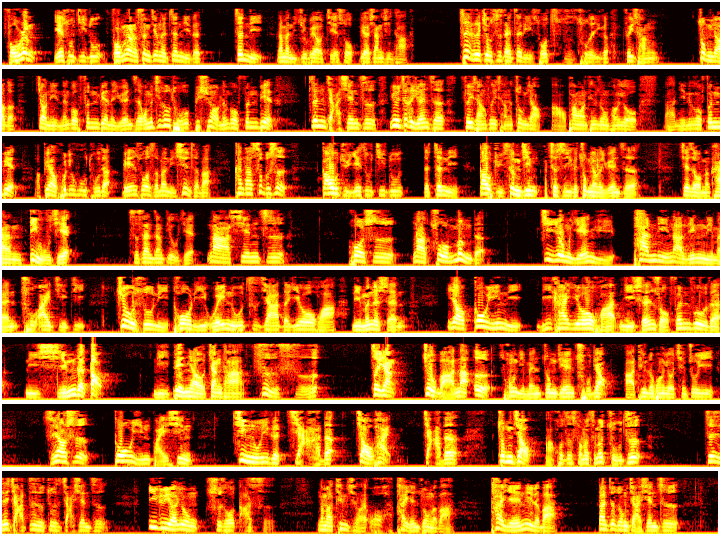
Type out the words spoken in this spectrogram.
否认耶稣基督，否认了圣经的真理的真理，那么你就不要接受，不要相信他。这个就是在这里所指出的一个非常重要的，叫你能够分辨的原则。我们基督徒必须要能够分辨真假先知，因为这个原则非常非常的重要啊！我盼望听众朋友啊，你能够分辨啊，不要糊里糊涂的，别人说什么你信什么，看他是不是。高举耶稣基督的真理，高举圣经，这是一个重要的原则。接着我们看第五节，十三章第五节，那先知或是那做梦的，既用言语叛逆那领你们出埃及地、救赎你脱离为奴之家的耶和华你们的神，要勾引你离开耶和华你神所吩咐的你行的道，你便要将他致死，这样就把那恶从你们中间除掉。啊，听众朋友，请注意，只要是勾引百姓进入一个假的教派、假的宗教啊，或者什么什么组织，这些假字就是假先知，一律要用石头打死。那么听起来哇，太严重了吧，太严厉了吧？但这种假先知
